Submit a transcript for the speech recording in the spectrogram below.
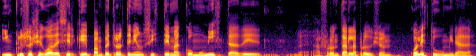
incluso llegó a decir que Pampetrol tenía un sistema comunista de afrontar la producción. ¿Cuál es tu mirada?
